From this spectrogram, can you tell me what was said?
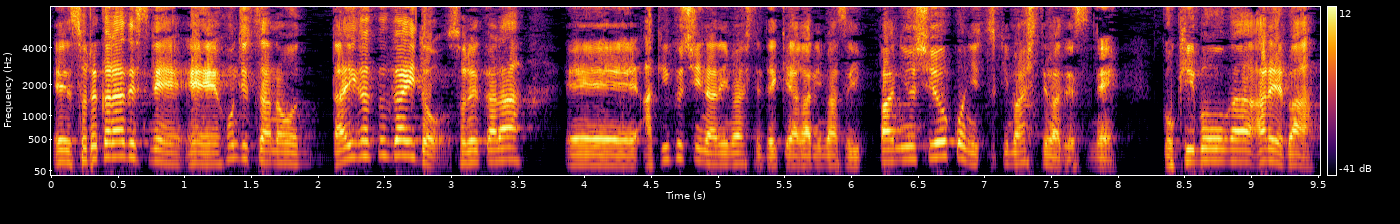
えー、それからですね、えー、本日あの、大学ガイド、それから、えー、秋口になりまして出来上がります一般入試要項につきましてはですね、ご希望があれば、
